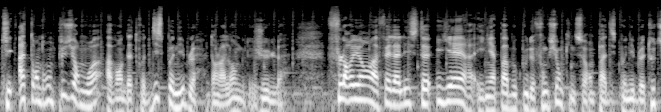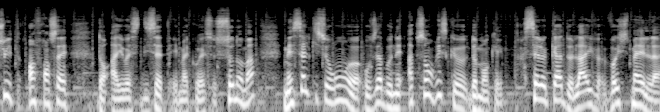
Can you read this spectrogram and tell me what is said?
qui attendront plusieurs mois avant d'être disponibles dans la langue de Jules. Florian a fait la liste hier il n'y a pas beaucoup de fonctions qui ne seront pas disponibles tout de suite en français dans iOS 17 et macOS Sonoma, mais celles qui seront aux abonnés absents risquent de manquer. C'est le cas de Live Voicemail,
